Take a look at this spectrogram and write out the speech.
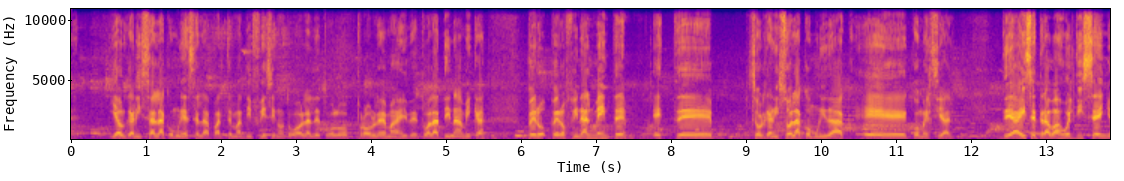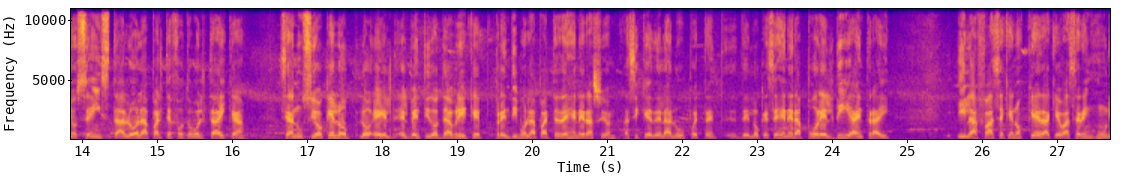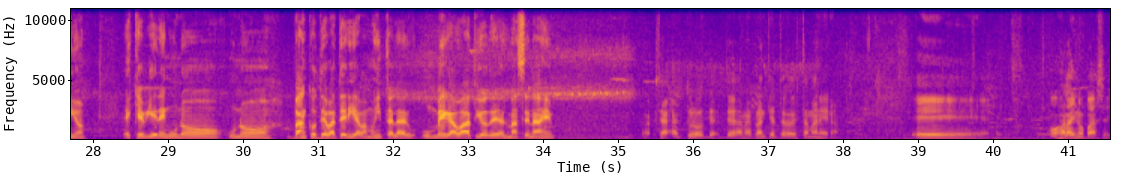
y a organizar la comunidad. Esa es la parte más difícil, no te voy a hablar de todos los problemas y de todas las dinámicas, pero, pero finalmente este, se organizó la comunidad eh, comercial. De ahí se trabajó el diseño, se instaló la parte fotovoltaica, se anunció que el, 22 de abril que prendimos la parte de generación, así que de la luz, pues de lo que se genera por el día entra ahí. Y la fase que nos queda, que va a ser en junio, es que vienen unos, unos bancos de batería, vamos a instalar un megavatio de almacenaje. O sea, Arturo, déjame planteártelo de esta manera. Eh, ojalá y no pase,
